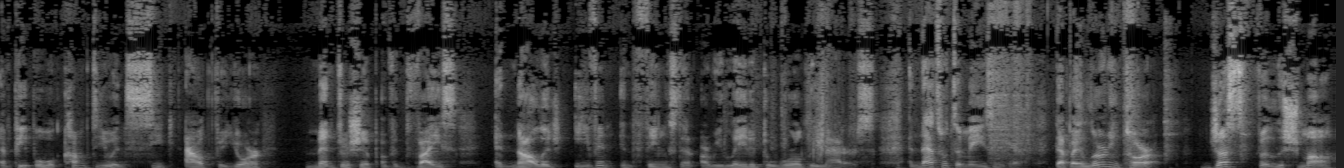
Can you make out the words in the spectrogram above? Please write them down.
and people will come to you and seek out for your mentorship of advice and knowledge, even in things that are related to worldly matters. And that's what's amazing here. That by learning Torah, just for Lishma,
